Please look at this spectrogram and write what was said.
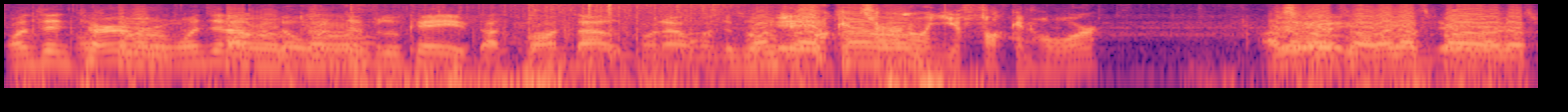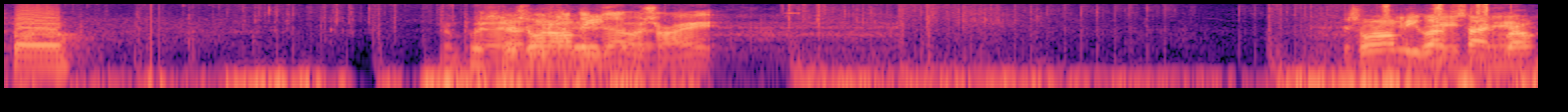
One's in One's turn room. One's in turn room, no. turn One's in blue cave. That's spawned out. Spawned out. One's in There's blue one cave. shot. Fucking turn turn on, you fucking whore. I got Yeah, right you side. I got get. I got spiral. I'm pushing. There's one these on I the think stairs, that was son. right. There's one on me left side, bro.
